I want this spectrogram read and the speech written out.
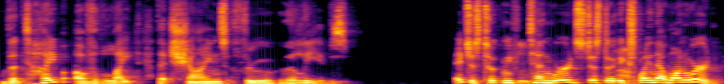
the type of light that shines through the leaves. It just took me hmm. 10 words just to wow. explain that one word.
